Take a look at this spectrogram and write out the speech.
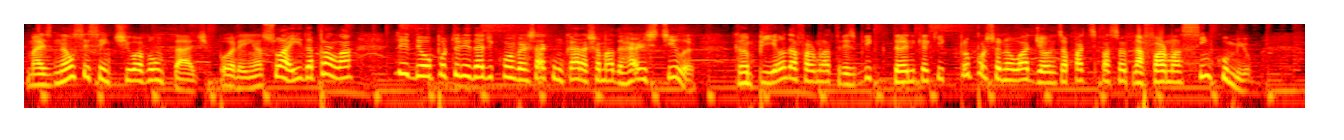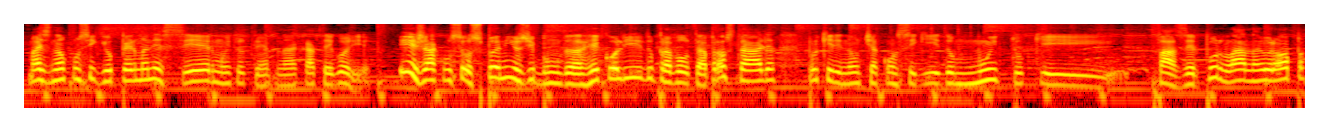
mas não se sentiu à vontade. Porém, a sua ida para lá lhe deu a oportunidade de conversar com um cara chamado Harry Stiller, campeão da Fórmula 3 britânica, que proporcionou a Jones a participação na Fórmula 5000, mas não conseguiu permanecer muito tempo na categoria. E já com seus paninhos de bunda recolhido para voltar para a Austrália, porque ele não tinha conseguido muito que fazer por lá na Europa,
